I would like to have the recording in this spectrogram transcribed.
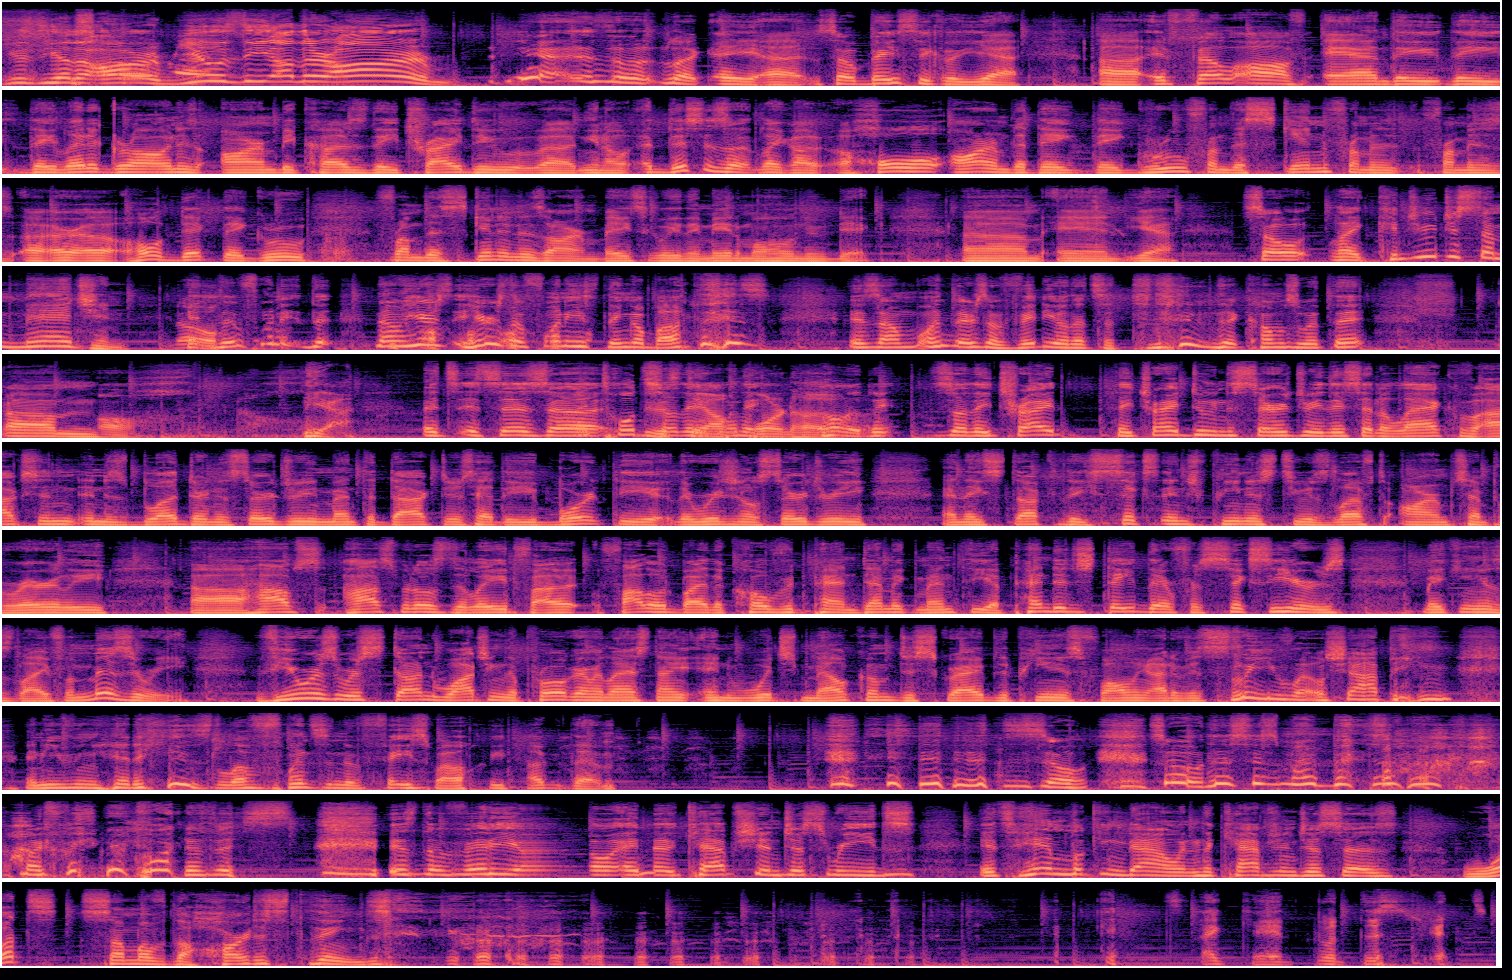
Use the other arm. Use the other arm. yeah, so look, hey, uh, so basically, yeah, uh, it fell off, and they they they let it grow on his arm because they tried to, uh, you know, this is a like a, a whole arm that they they grew from the skin from his from his uh, or a whole dick they grew from the skin in his arm. Basically, they made him a whole new dick, um, and yeah. So, like, could you just imagine? No. The funny, the, now here's here's the funniest thing about this is um, one, there's a video that's a that comes with it. Oh, no. Yeah. It's, it says. Uh, I told you to stay off they- Pornhub. they- so they tried. They tried doing the surgery. They said a lack of oxygen in his blood during the surgery meant the doctors had to abort the, the original surgery, and they stuck the six-inch penis to his left arm temporarily. Uh, hos- hospitals delayed, fo- followed by the COVID pandemic, meant the appendage stayed there for six years, making his life a misery. Viewers were stunned watching the program last night, in which Malcolm described the penis falling out of his sleeve while shopping, and even hitting his loved ones in the face while he hugged them. so so this is my best my favorite part of this is the video and the caption just reads it's him looking down and the caption just says what's some of the hardest things I, can't, I can't put this shit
